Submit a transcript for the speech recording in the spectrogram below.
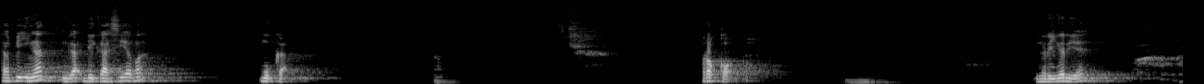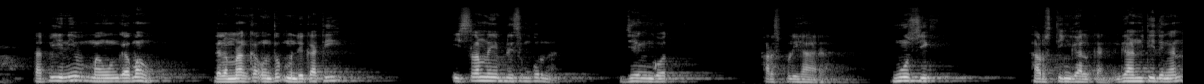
Tapi ingat nggak dikasih apa? Muka rokok. Ngeri-ngeri ya. Tapi ini mau nggak mau dalam rangka untuk mendekati Islam yang lebih sempurna. Jenggot harus pelihara. Musik harus tinggalkan. Ganti dengan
